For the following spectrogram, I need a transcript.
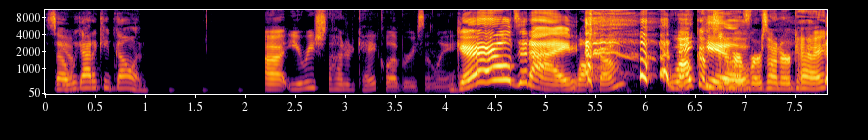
So Yeah. we got to keep going. Uh, you reached the 100k club recently. Girl, did I? Welcome, welcome to you. her first 100k. Thank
